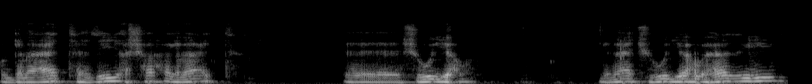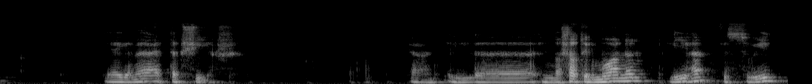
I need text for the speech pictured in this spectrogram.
والجماعات هذه أشهرها جماعة آه، شهود يهوى. جماعة شهود يهوى هذه هي جماعة تبشير. يعني النشاط المعلن ليها في السويد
